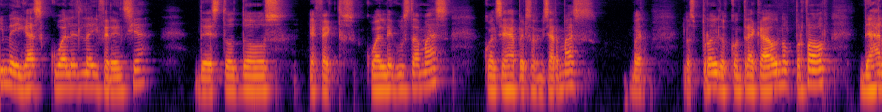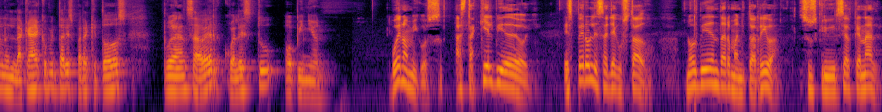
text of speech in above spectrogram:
y me digas cuál es la diferencia de estos dos efectos. ¿Cuál le gusta más? ¿Cuál se deja personalizar más? Bueno, los pros y los contras de cada uno, por favor, déjalo en la caja de comentarios para que todos puedan saber cuál es tu opinión. Bueno amigos, hasta aquí el video de hoy. Espero les haya gustado. No olviden dar manito arriba, suscribirse al canal,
